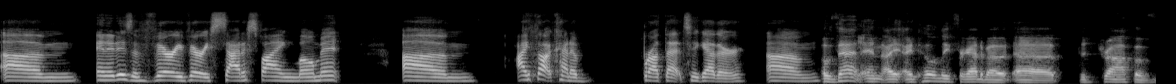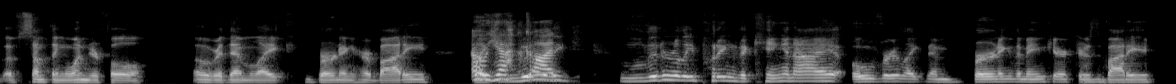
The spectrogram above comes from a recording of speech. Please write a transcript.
um and it is a very very satisfying moment um i thought kind of brought that together. Um oh that and i i totally forgot about uh the drop of of something wonderful over them like burning her body. Oh yeah literally, god literally putting the king and i over like them burning the main character's body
